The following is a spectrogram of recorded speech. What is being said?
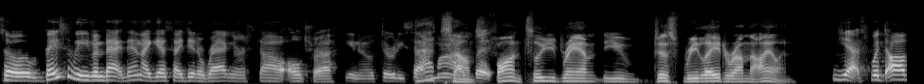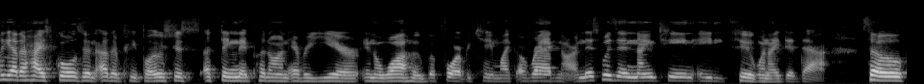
So basically, even back then, I guess I did a Ragnar style ultra, you know, 30 something That miles. sounds But fun. So you ran, you just relayed around the island. yes, with all the other high schools and other people, it was just a thing they put on every year in Oahu before it became like a Ragnar. And this was in 1982 when I did that. So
